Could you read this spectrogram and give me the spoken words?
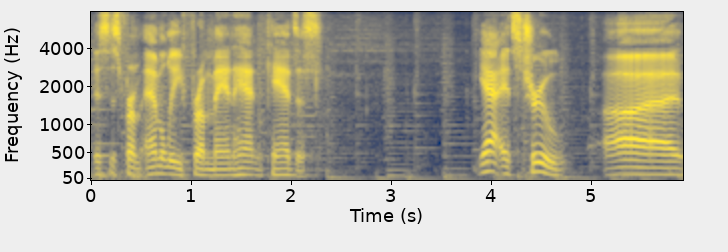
This is from Emily from Manhattan, Kansas. Yeah, it's true. Uh,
